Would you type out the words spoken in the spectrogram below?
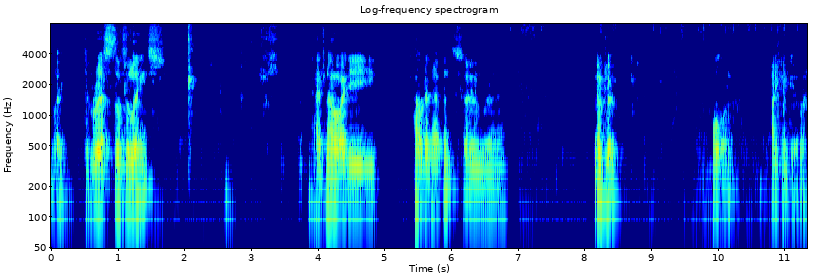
Like the rest of the lanes. I have no idea how that happened, so uh, no clue. Hold on, I can kill her.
